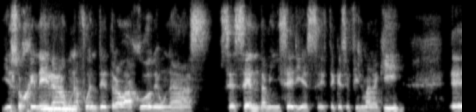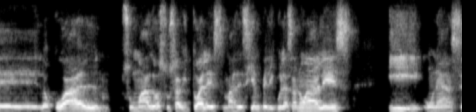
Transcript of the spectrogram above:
y eso genera una fuente de trabajo de unas 60 miniseries este, que se filman aquí, eh, lo cual, sumado a sus habituales más de 100 películas anuales, y unas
